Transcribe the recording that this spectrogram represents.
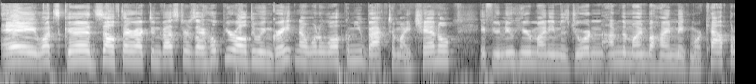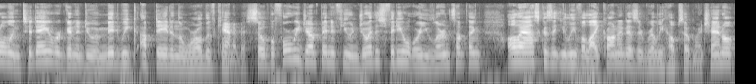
Hey, what's good, self direct investors? I hope you're all doing great, and I want to welcome you back to my channel. If you're new here, my name is Jordan. I'm the mind behind Make More Capital, and today we're going to do a midweek update in the world of cannabis. So, before we jump in, if you enjoy this video or you learn something, all I ask is that you leave a like on it as it really helps out my channel.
